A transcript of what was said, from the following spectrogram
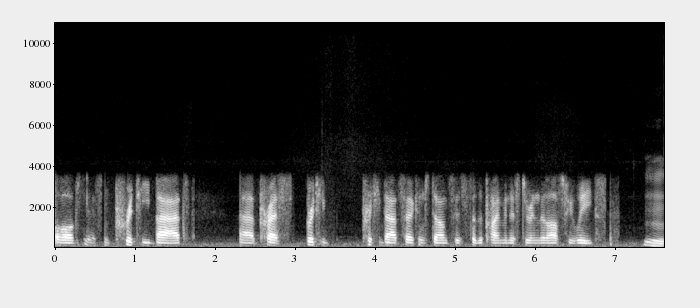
of you know, some pretty bad uh, press, pretty pretty bad circumstances for the prime minister in the last few weeks. Mm.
